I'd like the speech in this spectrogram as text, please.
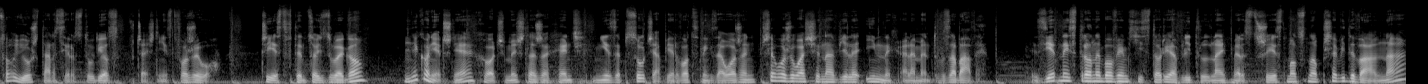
co już Tarsier Studios wcześniej stworzyło. Czy jest w tym coś złego? Niekoniecznie, choć myślę, że chęć niezepsucia pierwotnych założeń przełożyła się na wiele innych elementów zabawy. Z jednej strony bowiem historia w Little Nightmares 3 jest mocno przewidywalna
